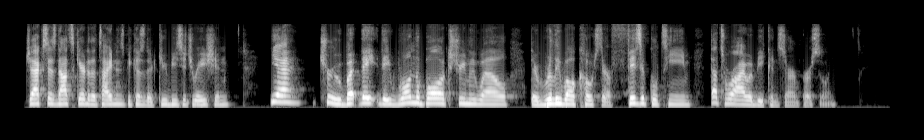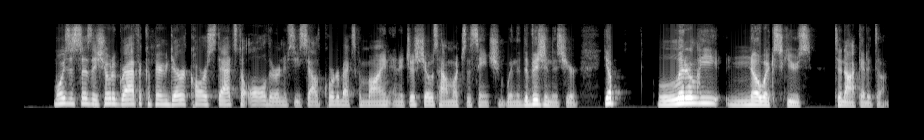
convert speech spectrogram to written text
Jack says, not scared of the Titans because of their QB situation. Yeah, true. But they they run the ball extremely well. They're really well coached. They're a physical team. That's where I would be concerned personally. Moises says they showed a graphic comparing Derek Carr's stats to all their NFC South quarterbacks combined, and it just shows how much the Saints should win the division this year. Yep, literally no excuse to not get it done.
